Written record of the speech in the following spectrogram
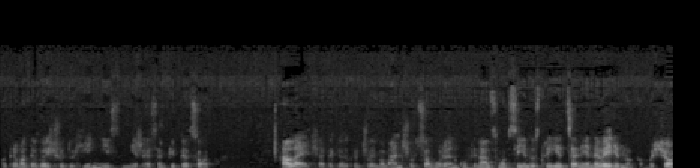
отримати вищу дохідність ніж S&P 500. Але ще такий ключовий момент, що в цьому ринку фінансовому, всій індустрії це не невигідно, тому що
